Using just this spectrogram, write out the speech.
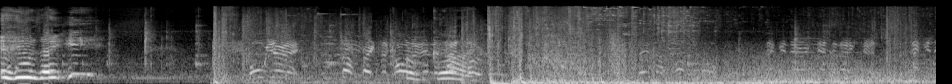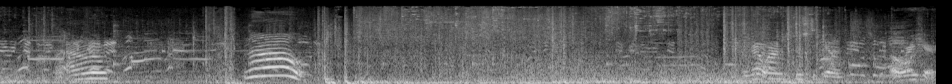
and he was like, "Eh." All units, suspects are cornered Oh, in the God. Tanto building. There's a possible secondary detonation. Secondary detonation. I don't know. No! Forgot where I'm supposed to go. Oh, right here.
